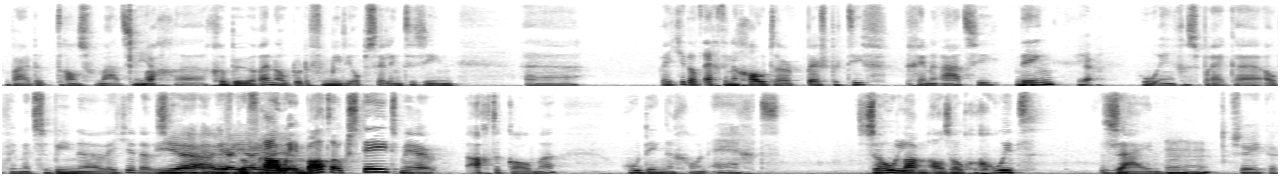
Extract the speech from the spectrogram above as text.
waar de transformatie Ja. mag eh, gebeuren. En ook door de familieopstelling te zien. Weet je, dat echt in een groter perspectief, generatie, ding. ja. Hoe in gesprekken, ook weer met Sabine, weet je. Dus, Ja, en ja, door vrouwen in bad ook steeds meer achterkomen. Hoe dingen gewoon echt zo lang al zo gegroeid zijn. Mhm, zeker.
